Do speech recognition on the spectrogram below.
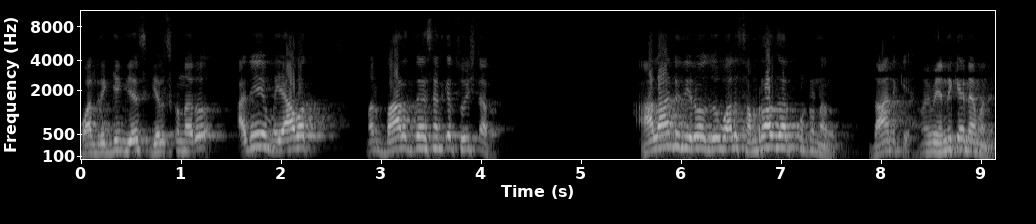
వాళ్ళు రిగ్గింగ్ చేసి గెలుచుకున్నారు. అది యావత్ మన భారతదేశానికే చూసినారు. అలాంటిది ఈరోజు వాళ్ళు సంబరాలు జరుపుకుంటున్నారు. దానికి మేము ఎన్నికైనామని.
